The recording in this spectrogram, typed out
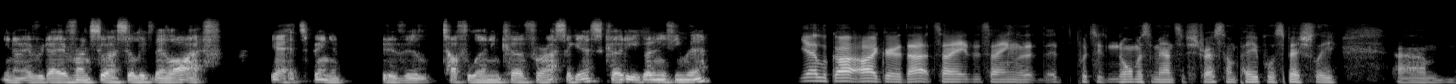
you know, every day. Everyone still has to live their life. Yeah, it's been a bit of a tough learning curve for us, I guess. Cody, you got anything there? Yeah, look, I, I agree with that. Saying saying that it puts enormous amounts of stress on people, especially um,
